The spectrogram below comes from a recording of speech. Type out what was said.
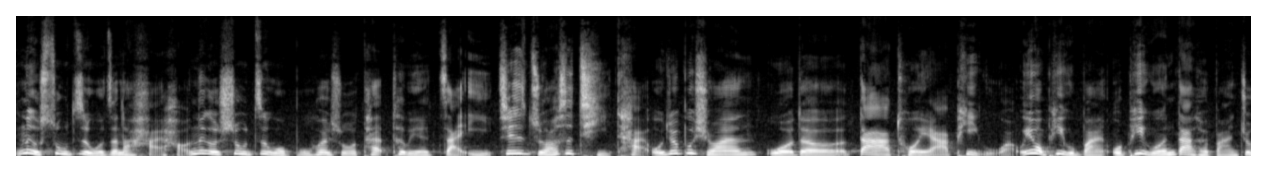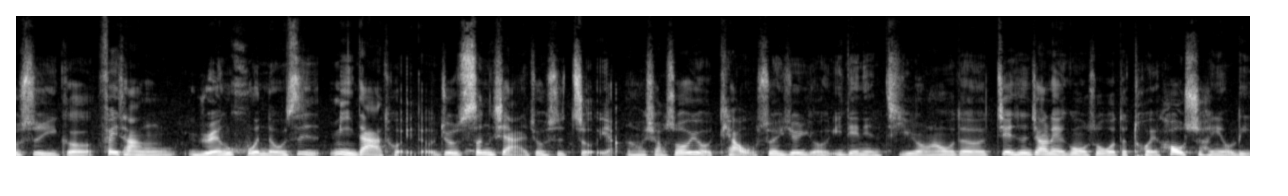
那个数字我真的还好，那个数字我不会说太特别在意。其实主要是体态，我就不喜欢我的大腿啊、屁股啊，因为我屁股本来我屁股跟大腿本来就是一个非常圆浑的，我是蜜大腿的，就生下来就是这样。然后小时候有跳舞，所以就有一点点肌肉。然后我的健身教练也跟我说，我的腿后是很有力，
